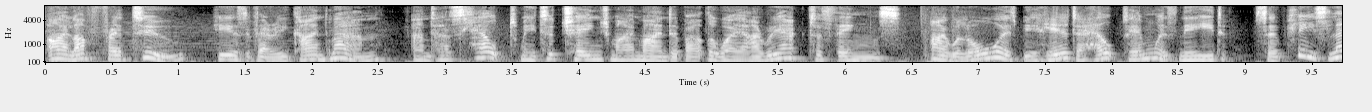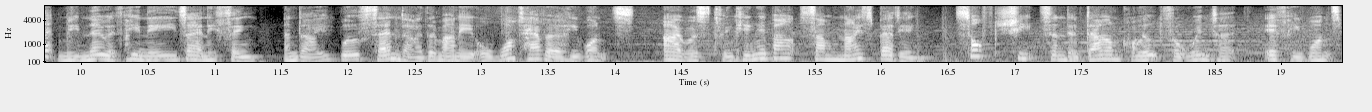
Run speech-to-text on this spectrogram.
I love Fred too, he is a very kind man, and has helped me to change my mind about the way I react to things. I will always be here to help him with need, so please let me know if he needs anything, and I will send either money or whatever he wants. I was thinking about some nice bedding, soft sheets and a down quilt for winter, if he wants.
